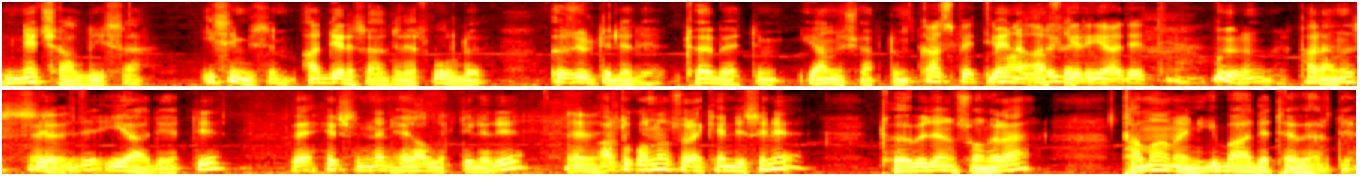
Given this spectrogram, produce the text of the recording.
ne çaldıysa isim isim adres adres buldu. Özür diledi. Tövbe ettim. Yanlış yaptım. gasp ettiği Beni malları affedin. geri iade etti. Buyurun paranız size Evet. dedi, iade etti ve hepsinden helallik diledi. Evet. Artık ondan sonra kendisini tövbeden sonra tamamen ibadete verdi.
